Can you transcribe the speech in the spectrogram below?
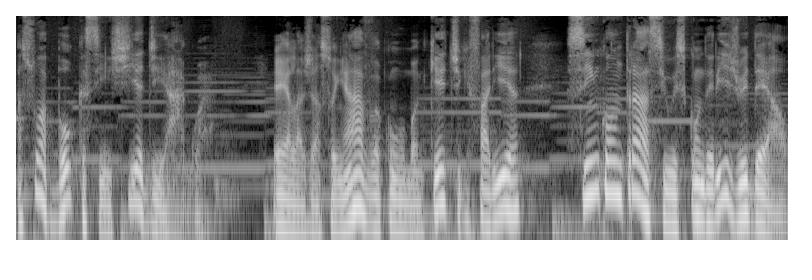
a sua boca se enchia de água. Ela já sonhava com o banquete que faria se encontrasse o esconderijo ideal.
